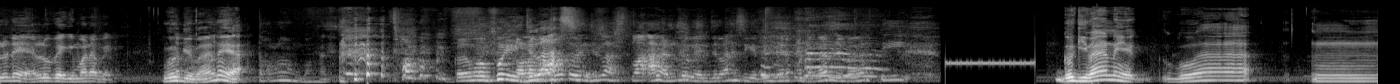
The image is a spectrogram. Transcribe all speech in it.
lu deh, lu baik gimana baik? Gue gimana ya? Tolong banget. Kalau ngomong yang Kalau jelas. ngomong tuh yang jelas, pelahan lu yang jelas gitu biar pendengar juga ngerti. Gue gimana ya? Gue hmm,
